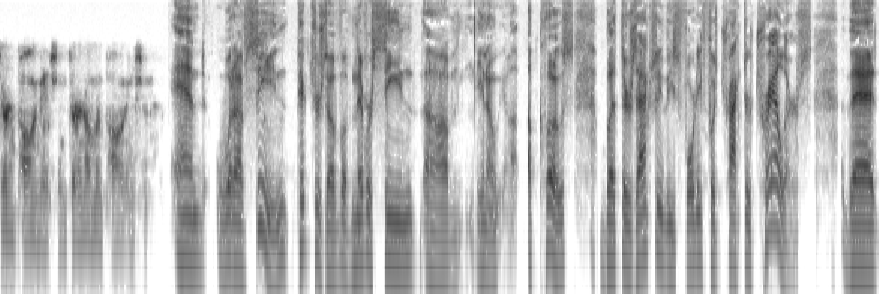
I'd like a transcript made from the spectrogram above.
during pollination, during almond pollination. And what I've seen pictures of, I've never seen, um, you know, up close, but there's actually these 40 foot tractor trailers that,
